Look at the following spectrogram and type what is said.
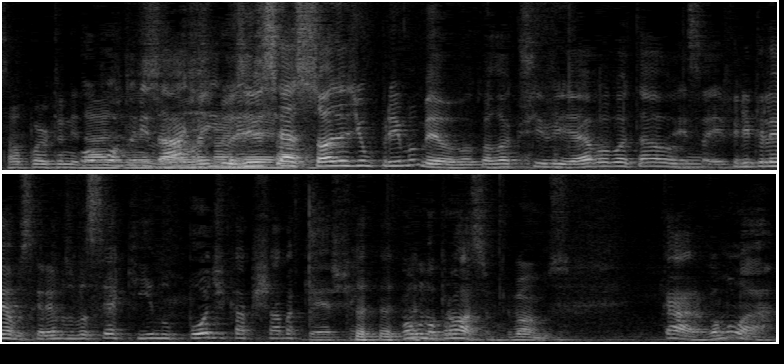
Essa oportunidade. né? Oportunidade, Só- Inclusive, É. você é sósia de um primo meu. Vou colocar se vier, vou botar o. É isso aí. Felipe Lemos, queremos você aqui no Pod Capixaba Cast, hein? Vamos no próximo? Vamos. Cara, vamos lá.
